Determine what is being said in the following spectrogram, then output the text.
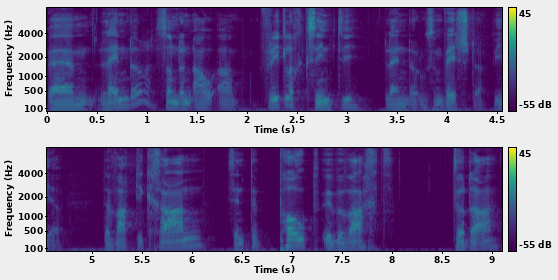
ähm, Länder, sondern auch an friedlich gesinnte Länder aus dem Westen, wie der Vatikan, sind der Pope überwacht durch da,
